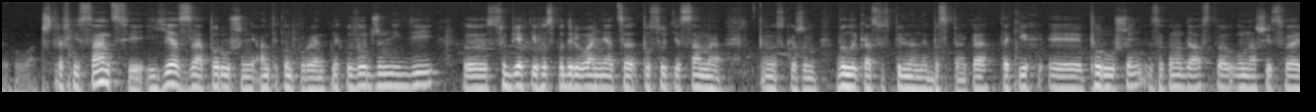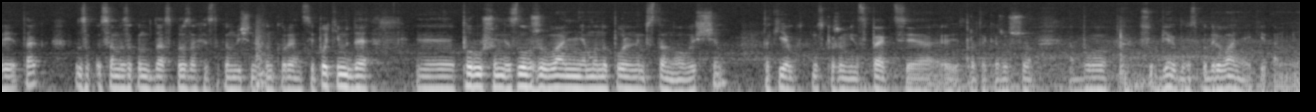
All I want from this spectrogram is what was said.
реагувати. Штрафні санкції є за порушення антиконкурентних узгоджених дій е, суб'єктів господарювання. Це по суті саме, ну скажімо, велика суспільна небезпека таких е, порушень законодавства у нашій сфері, так саме законодавство про захист економічної конкуренції. Потім йде е, порушення зловживання монопольним становищем такі, як, ну, скажімо, інспекція, про те кажу, що або суб'єкт господарювання, який там ну,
